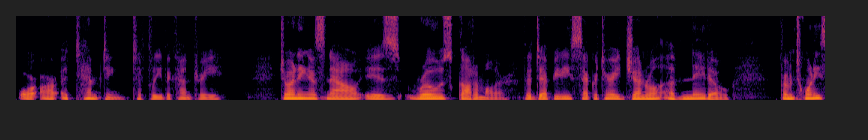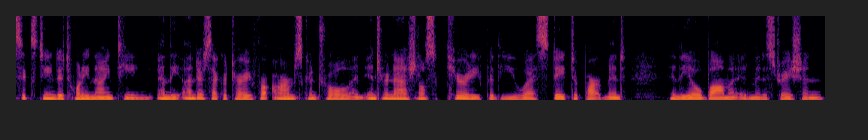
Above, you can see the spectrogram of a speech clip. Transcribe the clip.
or are attempting to flee the country. Joining us now is Rose Gottemoeller, the Deputy Secretary General of NATO, from 2016 to 2019 and the Undersecretary for Arms Control and International Security for the U.S. State Department in the Obama administration.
